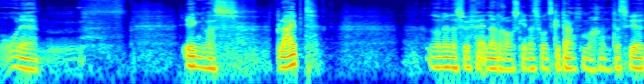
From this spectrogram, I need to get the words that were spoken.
ohne irgendwas bleibt, sondern dass wir verändert rausgehen, dass wir uns Gedanken machen, dass wir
